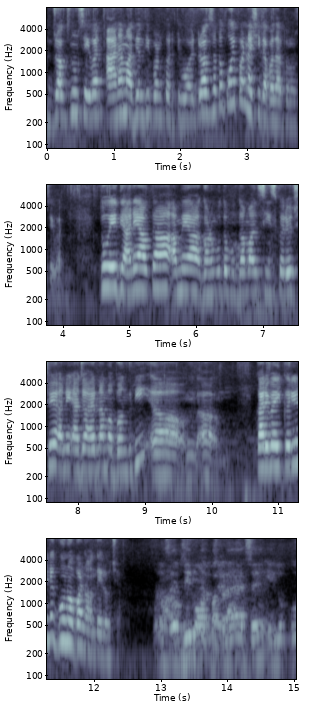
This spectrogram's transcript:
ડ્રગ્સનું સેવન આના માધ્યમથી પણ કરતી હોય, ડ્રગ્સ અથવા કોઈ પણ નશીલા પદાર્થોનું સેવન. તો એ ધ્યાને આવતા અમે આ ઘણો બધો મુદ્દામાલ સીઝ કર્યો છે અને આ જાહેરનામા ભંગની કાર્યવાહી કરી અને ગુનો પણ નોંધેલો છે. જે રીતે પકડાયા છે એ લોકો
